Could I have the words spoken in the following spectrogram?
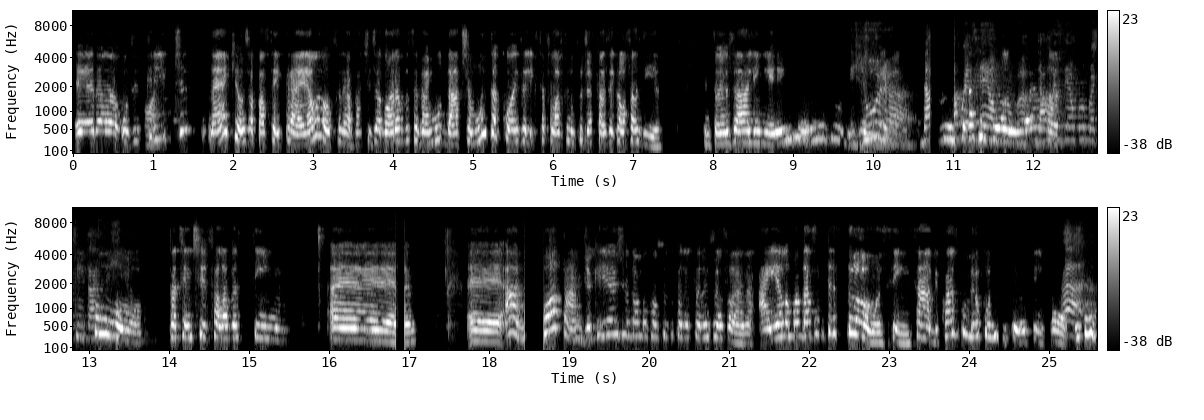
era os scripts, né? Que eu já passei para ela. Eu falei, a partir de agora você vai mudar. Tinha muita coisa ali que você falava que não podia fazer que ela fazia. Então eu já alinhei. Jura? Dá um exemplo, dá um exemplo para quem está assistindo. O paciente falava assim. É, é, ah, boa tarde, eu queria agendar uma consulta com a doutora Giovana. Aí ela mandava um textão, assim, sabe? Quase com o meu currículo, assim. Ó. Ah.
